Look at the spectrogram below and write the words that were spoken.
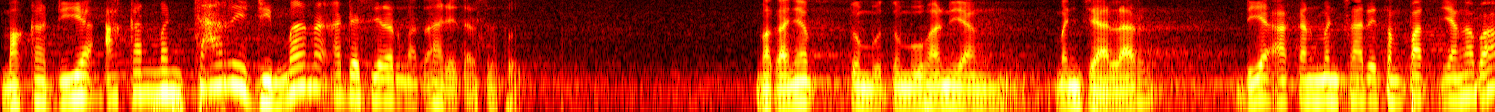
Maka dia akan mencari di mana ada sinar matahari tersebut. Makanya tumbuh-tumbuhan yang menjalar dia akan mencari tempat yang apa?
